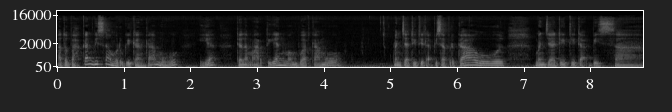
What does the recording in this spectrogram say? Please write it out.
atau bahkan bisa merugikan kamu, ya, dalam artian membuat kamu menjadi tidak bisa bergaul, menjadi tidak bisa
